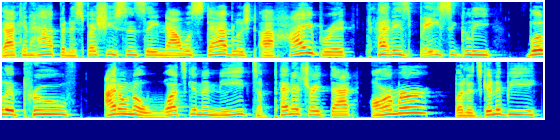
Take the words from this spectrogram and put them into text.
That can happen, especially since they now established a hybrid that is basically bulletproof. I don't know what's going to need to penetrate that armor, but it's going to be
